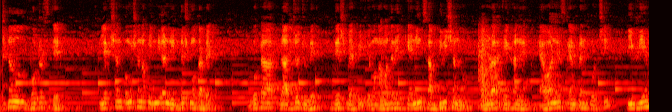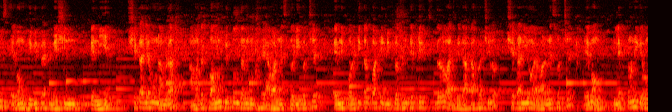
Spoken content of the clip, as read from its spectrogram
National voters day election commission of ইন্ডিয়ার নির্দেশ মোতাবেক গোটা রাজ্য জুড়ে দেশব্যাপী এবং আমাদের এই ক্যানিং সাবডিভিশনও আমরা এখানে অ্যাওয়ারনেস ক্যাম্পেন করছি ইভিএমস এবং ভিভিপ্যাট মেশিনকে নিয়ে। সেটা যেমন আমরা আমাদের কমন পিপলদের মধ্যে অ্যাওয়ারনেস তৈরি হচ্ছে, তেমনি পলিটিক্যাল পার্টির রিপ্রেজেন্টেটিভসদেরও আজকে ডাকা হয়েছিল, সেটা নিয়েও অ্যাওয়ারনেস হচ্ছে এবং ইলেকট্রনিক এবং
